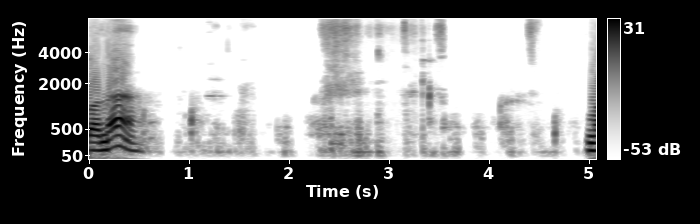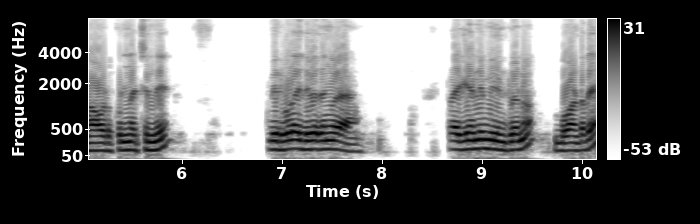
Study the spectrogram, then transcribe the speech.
బాగుందా? మా వాడుకు నచ్చింది. మీరు కూడా ఇదే విధంగా ట్రై చేయండి మీ ఇంట్లోనూ. బాగుంటది.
